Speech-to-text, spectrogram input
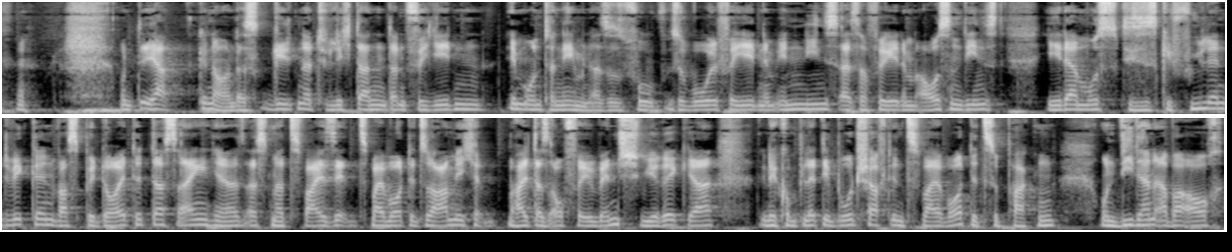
und ja, genau. Und das gilt natürlich dann, dann für jeden im Unternehmen. Also sowohl für jeden im Innendienst als auch für jeden im Außendienst. Jeder muss dieses Gefühl entwickeln. Was bedeutet das eigentlich? Ja, erstmal zwei, zwei Worte zu haben. Ich halte das auch für Events schwierig, ja, eine komplette Botschaft in zwei Worte zu packen und die dann aber auch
